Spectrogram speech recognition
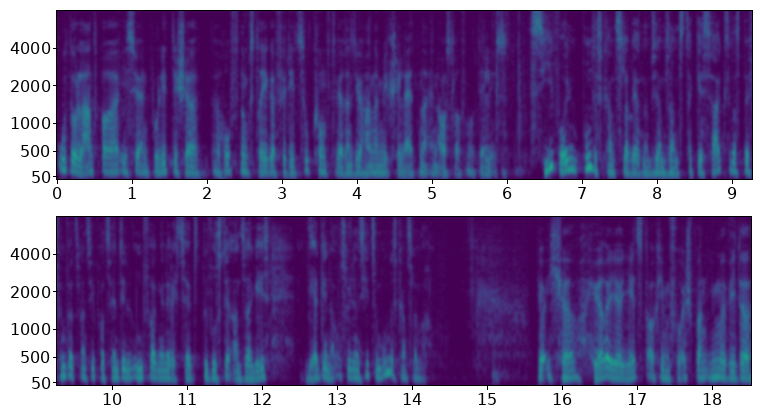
Udo Landbauer ist ja ein politischer Hoffnungsträger für die Zukunft, während Johanna Mikl-Leitner ein Auslaufmodell ist. Sie wollen Bundeskanzler werden, haben Sie am Samstag gesagt, was bei 25 Prozent in den Umfragen eine recht selbstbewusste Ansage ist. Wer genau soll denn Sie zum Bundeskanzler machen? Ja, ich äh, höre ja jetzt auch im Vorspann immer wieder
